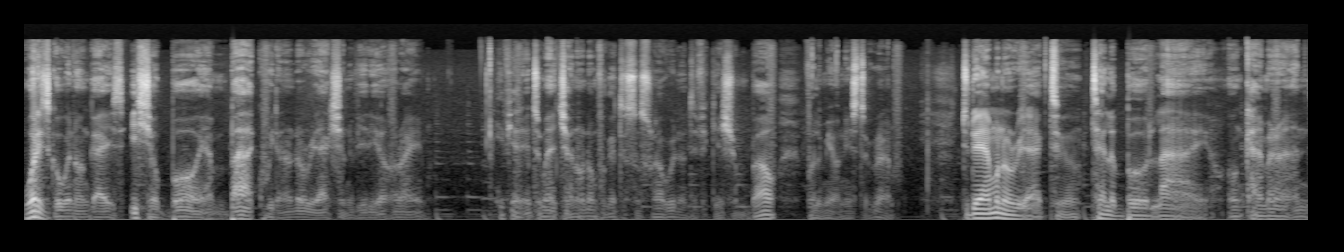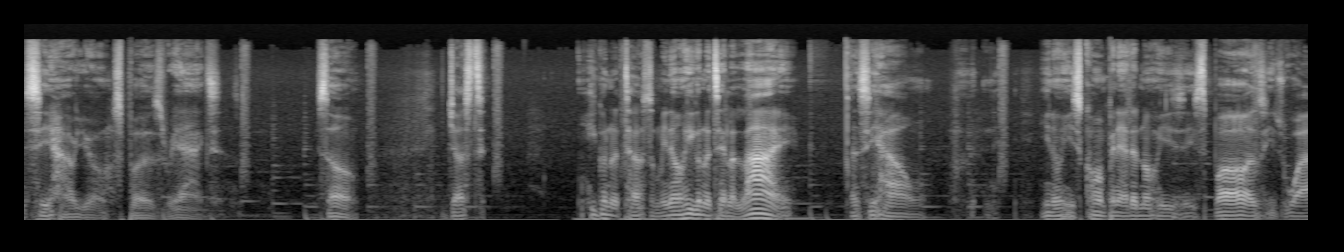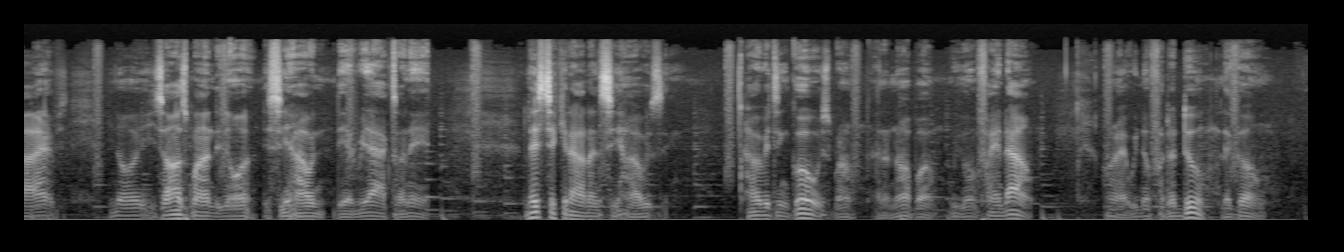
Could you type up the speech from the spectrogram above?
What is going on, guys? It's your boy. I'm back with another reaction video. All right. If you're new to my channel, don't forget to subscribe with notification bell. Follow me on Instagram. Today, I'm gonna react to tell a bold lie on camera and see how your Spurs react. So, just he gonna tell some, you know, he gonna tell a lie and see how, you know, his company. I don't know his his spouse, his wife, you know, his husband. You know, to see how they react on it. Let's check it out and see how is how everything goes, bro. I don't know, but we're gonna find out. All right, with no further ado, let's go.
